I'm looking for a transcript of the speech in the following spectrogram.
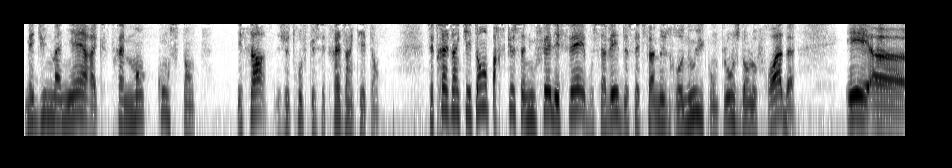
mais d'une manière extrêmement constante. Et ça, je trouve que c'est très inquiétant. C'est très inquiétant parce que ça nous fait l'effet, vous savez, de cette fameuse grenouille qu'on plonge dans l'eau froide et euh,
